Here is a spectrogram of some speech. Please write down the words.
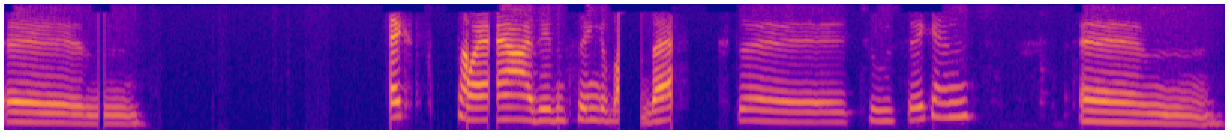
um, text somewhere. I didn't think about that. Uh, two seconds. Um,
